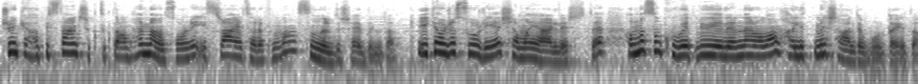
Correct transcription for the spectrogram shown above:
Çünkü hapisten çıktıktan hemen sonra İsrail tarafından sınır dışı edildi. İlk önce Suriye, Şam'a yerleşti. Hamas'ın kuvvetli üyelerinden olan Halit Meşal de buradaydı.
